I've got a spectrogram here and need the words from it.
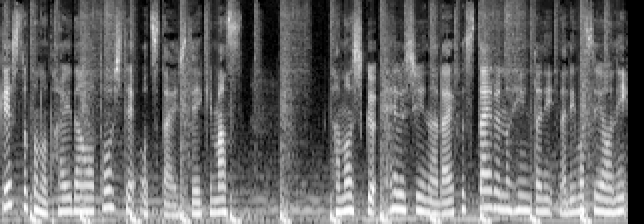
ゲストとの対談を通してお伝えしていきます楽しくヘルシーなライフスタイルのヒントになりますように。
